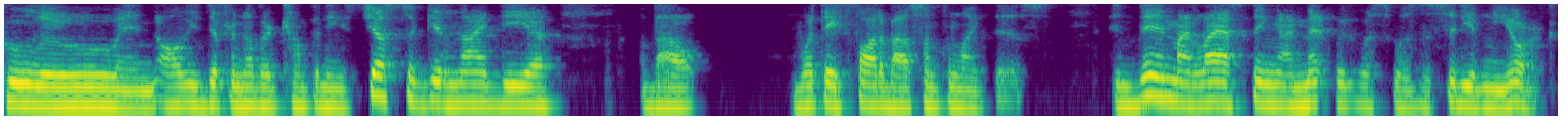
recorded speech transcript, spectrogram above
Hulu and all these different other companies, just to get an idea about what they thought about something like this. And then my last thing I met with was, was the city of New York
